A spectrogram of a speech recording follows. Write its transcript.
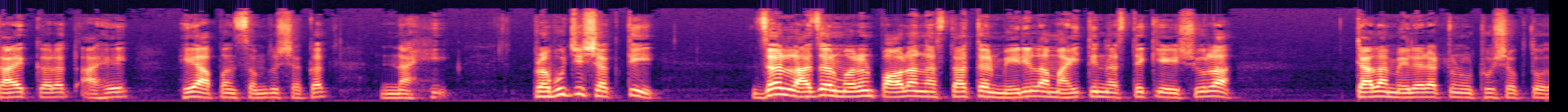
काय करत आहे हे आपण समजू शकत नाही. प्रभूची शक्ती जर लाजर मरण पावला नसता तर मेरीला माहिती नसते की येशूला त्याला मेलेल्यातून उठू शकतो.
